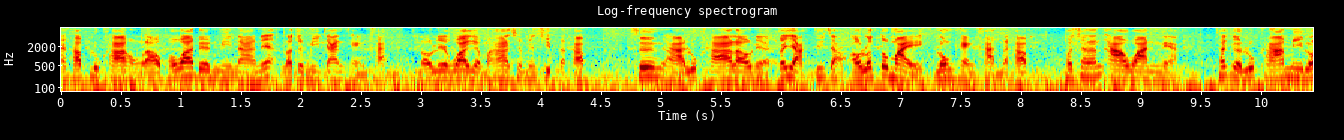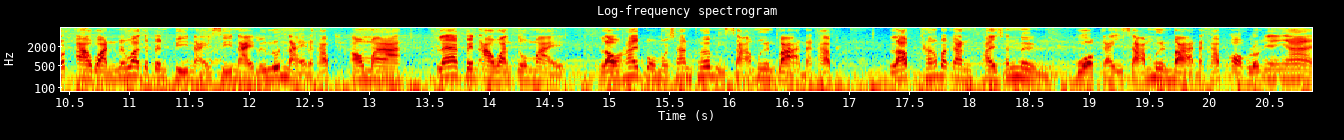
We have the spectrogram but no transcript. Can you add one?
นะครับลูกค้าของเราเพราะว่าเดือนมีนาเนี่ยเราจะมีการแข่งขัน เราเรียกว่า Yamaha Championship นะครับซึ่งลูกค้าเราเนี่ยก็อยากที่จะเอารถตัวใหม่ลงแข่งขันนะครับเพราะฉะนั้น R1 เนี่ยถ้าเกิดลูกค้ามีรถ R1 ไม่ว่าจะเป็นปีไหนสีไหนหรือรุ่นไหนนะครับเอามาแลกเป็น R1 ตัวใหม่ เราให้โปรโมชั่นเพิ่มอีก 30,000 บาทนะครับรับทั้งประกันภัยชั้น 1 บวกกับอีก 30,000 บาทนะครับออกรถง่าย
